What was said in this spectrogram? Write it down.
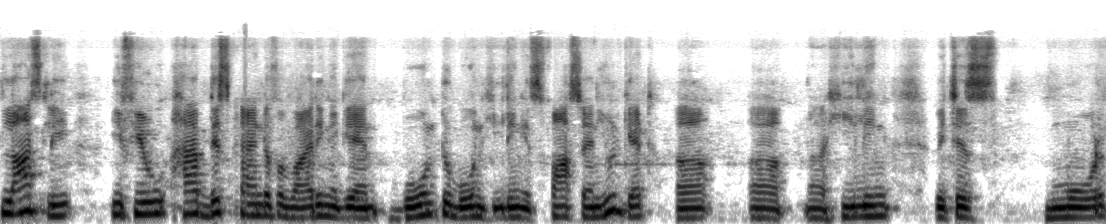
lastly, if you have this kind of a wiring again, bone to bone healing is faster, and you'll get a healing which is more,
